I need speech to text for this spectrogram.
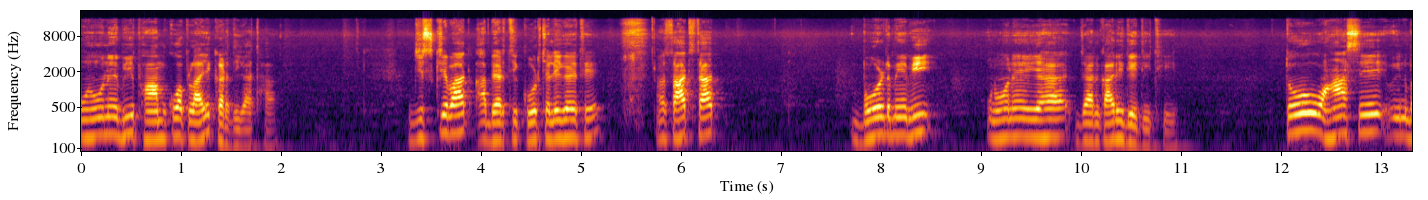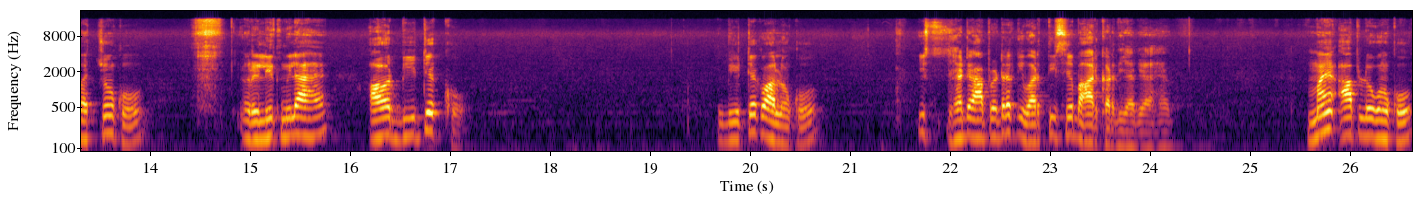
उन्होंने भी फॉर्म को अप्लाई कर दिया था। जिसके बाद अभ्यर्थी कोर्ट चले गए थे। और साथ साथ बोर्ड में भी उन्होंने यह जानकारी दे दी थी। तो वहाँ से इन बच्चों को रिलीफ मिला है और बीटेक को बीटेक वालों को इस हेड ऑपरेटर की भर्ती से बाहर कर दिया गया है। मैं आप लोगों को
